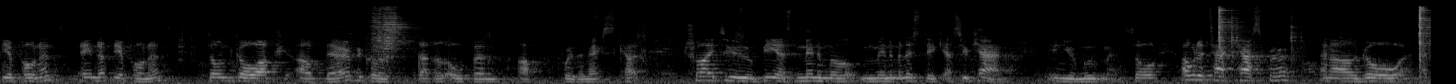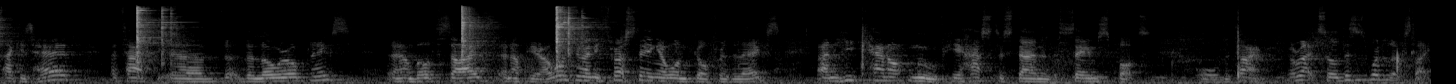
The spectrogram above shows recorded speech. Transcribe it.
the opponent, aimed at the opponent. Don't go up out there because that'll open up for the next cut. Try to be as minimal, minimalistic as you can in your movement. So I would attack Casper and I'll go attack his head, attack uh, the, the, lower openings uh, on both sides and up here. I won't do any thrusting, I won't go for the legs. And he cannot move, he has to stand in the same spot all the time. All right, so this is what it looks like.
